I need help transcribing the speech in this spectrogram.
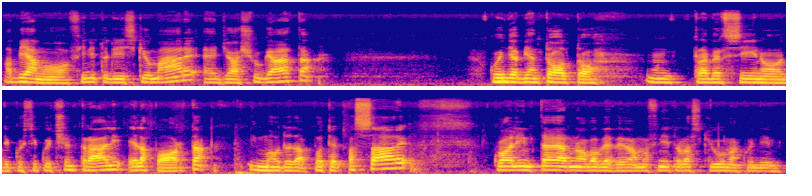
abbiamo finito di schiumare è già asciugata. Quindi abbiamo tolto un traversino di questi qui centrali e la porta in modo da poter passare. Qua all'interno vabbè avevamo finito la schiuma quindi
